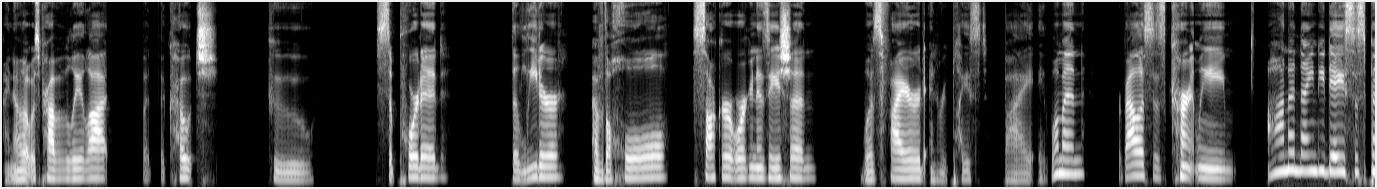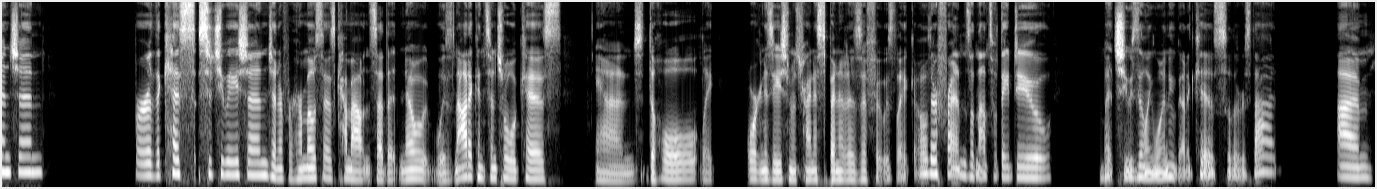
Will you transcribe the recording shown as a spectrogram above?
I know that was probably a lot, but the coach who supported the leader of the whole soccer organization was fired and replaced by a woman. Rubiales is currently on a 90 day suspension for the kiss situation. Jennifer Hermoso has come out and said that no, it was not a consensual kiss. And the whole like organization was trying to spin it as if it was like, oh, they're friends and that's what they do. But she was the only one who got a kiss. So there was that. Um,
